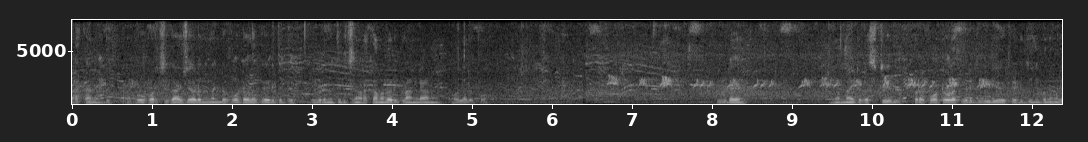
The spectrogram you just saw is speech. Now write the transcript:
നടക്കാനുണ്ട്. അപ്പോൾ കുറച്ച് കാഴ്ചകളും കണ്ട് ഫോട്ടോകളൊക്കെ എടുത്തിട്ട് ഇവിടുന്ന് തിരിച്ച് നടക്കാമെന്നുള്ള ഒരു പ്ലാനിലാണ് ഉള്ളത് ഇപ്പോൾ ഇവിടെ നന്നായിട്ട് റെസ്റ്റ് ചെയ്തു. കുറേ ഫോട്ടോകളൊക്കെ എടുത്ത് വീഡിയോ ഒക്കെ എടുത്തു. ഇനിയിപ്പോൾ നമ്മൾ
